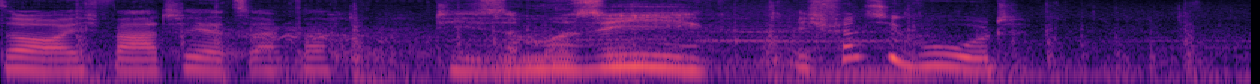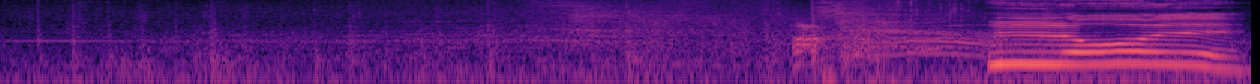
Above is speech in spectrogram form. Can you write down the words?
So, ich warte jetzt einfach. Diese Musik. Ich finde sie gut. LOL.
